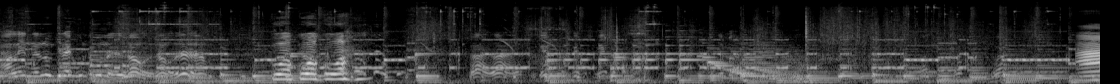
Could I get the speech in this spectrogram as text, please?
เอาเล่นนะลูกจะได้คุ้นๆหน่อยเอาเอาเออเอากลัวกลัวกลัวได้ได้เก็บเก็บเก็บอา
